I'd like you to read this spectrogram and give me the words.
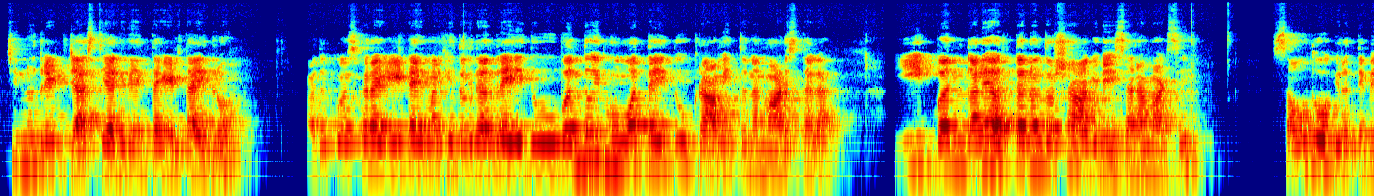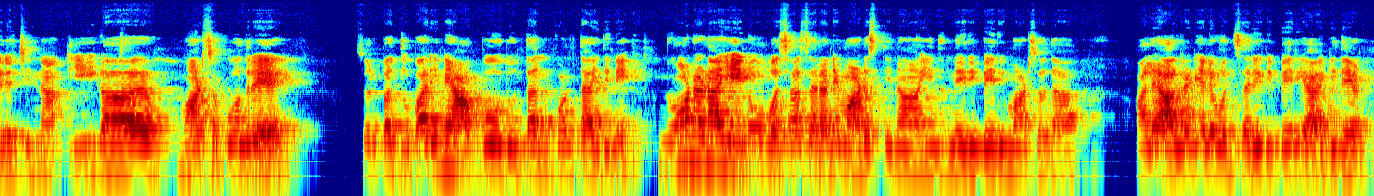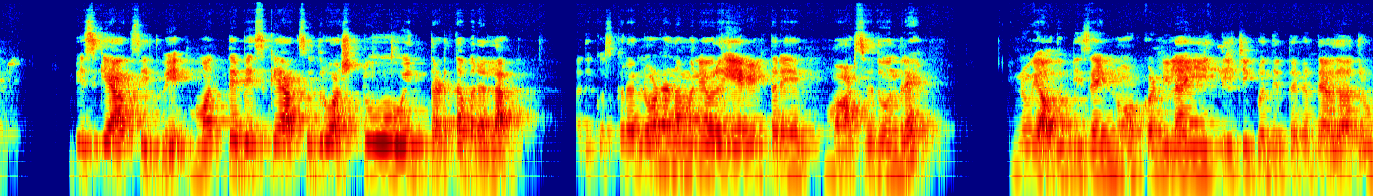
ಚಿನ್ನದ ರೇಟ್ ಜಾಸ್ತಿ ಆಗಿದೆ ಅಂತ ಹೇಳ್ತಾ ಇದ್ರು. ಅದಕ್ಕೋಸ್ಕರ ಈ ಟೈಮಲ್ಲಿ ಕಿತ್ತೋಗಿದೆ ಅಂದರೆ ಇದು ಬಂದು ಇದು ಮೂವತ್ತೈದು ಗ್ರಾಮ್ ಇತ್ತು ನಾನು ಮಾಡಿಸ್ದಾಗ. ಈಗ ಬಂದು ಅಲ್ಲೇ ಹತ್ತನ್ನೊಂದು ವರ್ಷ ಆಗಿದೆ ಈ ಸರ ಮಾಡಿಸಿ. ಸೌದು ಹೋಗಿರುತ್ತೆ ಬೇರೆ ಚಿನ್ನ. ಈಗ ಮಾಡ್ಸೋಕೆ ಹೋದರೆ ಸ್ವಲ್ಪ ದುಬಾರಿನೇ ಆಗ್ಬೋದು ಅಂತ ಅಂದ್ಕೊಳ್ತಾ ಇದ್ದೀನಿ. ನೋಡೋಣ ಏನು ಹೊಸ ಸರನೇ ಮಾಡಿಸ್ತೀನ, ಇದನ್ನೇ ರಿಪೇರಿ ಮಾಡಿಸೋದಾ? ಅಲ್ಲೇ ಆಲ್ರೆಡಿ ಅಲ್ಲೇ ಒಂದು ಸರಿ ರಿಪೇರಿ ಆಗಿದೆ. ಬೇಸಿಗೆ ಹಾಕ್ಸಿದ್ವಿ. ಮತ್ತೆ ಬೇಸಿಗೆ ಹಾಕ್ಸಿದ್ರು ಅಷ್ಟು ಇನ್ ತಡ್ತಾ ಬರಲ್ಲ. ಅದಕ್ಕೋಸ್ಕರ ನೋಡೋಣ ಮನೆಯವರು ಏನು ಹೇಳ್ತಾರೆ, ಮಾಡಿಸೋದು ಅಂದರೆ ಇನ್ನೂ ಯಾವುದೂ ಡಿಸೈನ್ ನೋಡ್ಕೊಂಡಿಲ್ಲ. ಇತ್ತೀಚಿಗೆ ಬಂದಿರ್ತಕ್ಕಂಥ ಯಾವುದಾದ್ರೂ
